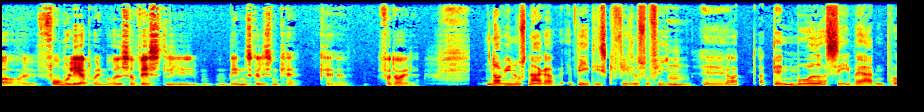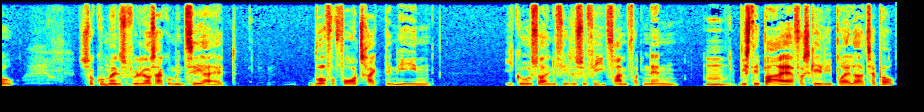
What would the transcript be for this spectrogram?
at øh, formulere på en måde, så vestlige mennesker ligesom kan, kan fordøje det. Når vi nu snakker vedisk filosofi mm. øh, og, og den måde at se verden på, så kunne man selvfølgelig også argumentere, at hvorfor foretrække den ene i godsøjne filosofi frem for den anden, mm. hvis det bare er forskellige briller at tage på.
